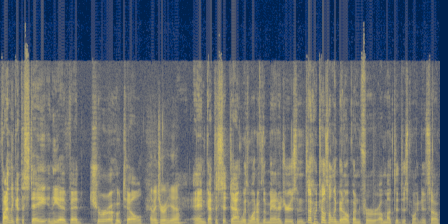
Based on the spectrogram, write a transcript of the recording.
finally got to stay in the Aventura Hotel. Aventura, yeah, and got to sit down with one of the managers. And the hotel's only been open for a month at this point, and so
